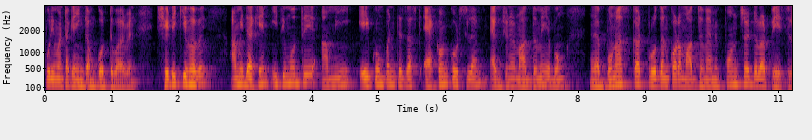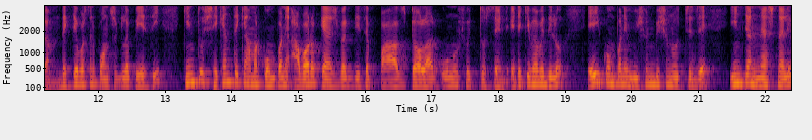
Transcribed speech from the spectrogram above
পরিমাণ টাকা ইনকাম করতে পারবেন। সেটি কীভাবে? আমি দেখেন, ইতিমধ্যে আমি এই কোম্পানিতে জাস্ট অ্যাকাউন্ট করছিলাম একজনের মাধ্যমে এবং বোনাস কার্ড প্রদান করার মাধ্যমে আমি পঞ্চাশ ডলার পেয়েছিলাম। দেখতে পাচ্ছেন, পঞ্চাশ ডলার পেয়েছি। কিন্তু সেখান থেকে আমার কোম্পানি আবারও ক্যাশব্যাক দিয়েছে পাঁচ ডলার উনসত্তর সেন্ট এটা কীভাবে দিল? এই কোম্পানি মিশন ভিশন হচ্ছে যে ইন্টারন্যাশনালি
